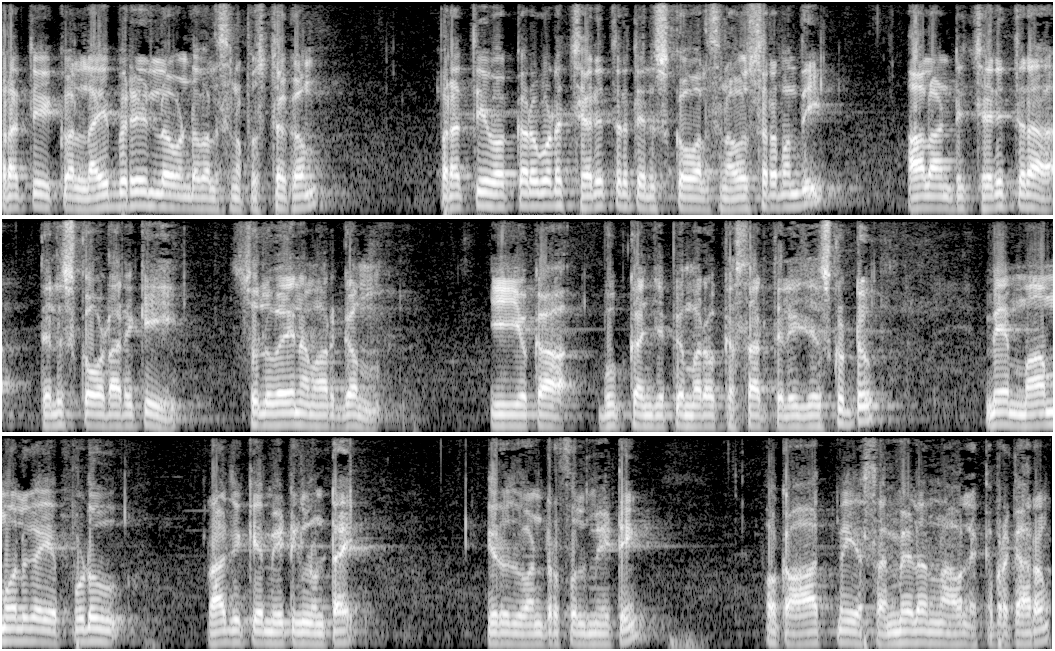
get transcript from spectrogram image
ప్రతి ఒక్క లైబ్రరీలో ఉండవలసిన పుస్తకం. ప్రతి ఒక్కరు కూడా చరిత్ర తెలుసుకోవాల్సిన అవసరం ఉంది. అలాంటి చరిత్ర తెలుసుకోవడానికి సులువైన మార్గం ఈ యొక్క బుక్ అని చెప్పి మరొకసారి తెలియజేసుకుంటూ మేము మామూలుగా ఎప్పుడూ రాజకీయ మీటింగ్లు ఉంటాయి. ఈరోజు వండర్ఫుల్ మీటింగ్. ఒక ఆత్మీయ సమ్మేళనం నా లెక్క ప్రకారం.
